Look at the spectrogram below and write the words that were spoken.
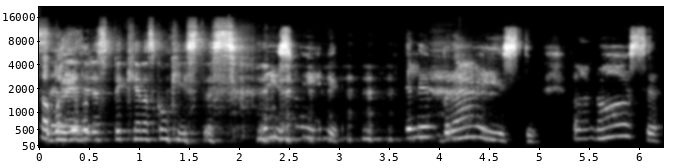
Amanhã vou... as pequenas conquistas. É isso aí. Celebrar isto. Falar, nossa,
